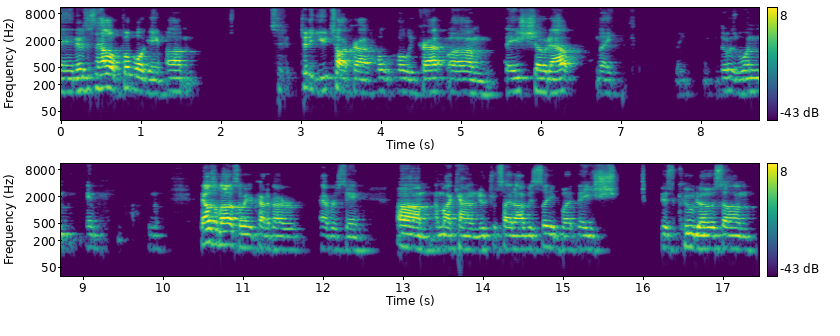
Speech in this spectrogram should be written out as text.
And it was just a hell of a football game. Um to, to the Utah crowd ho- holy crap. Um they showed out like like there was one that was the loudest away crowd I've ever ever seen. Um, I'm not counting neutral site obviously, but they sh- just kudos, um,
